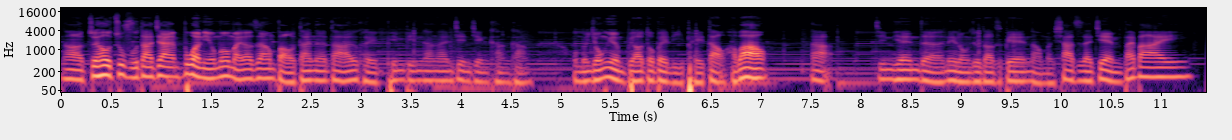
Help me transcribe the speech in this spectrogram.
那最后祝福大家，不管你有没有买到这张保单呢，大家都可以平平安安、健健康康。我们永远不要都被理赔到，好不好？那今天的内容就到这边，那我们下次再见，拜拜。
